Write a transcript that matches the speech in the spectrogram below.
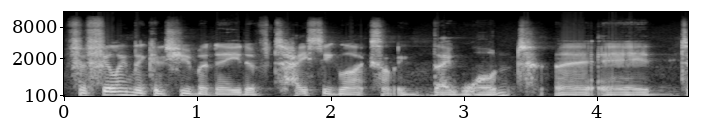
fulfilling the consumer need of tasting like something they want uh, and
